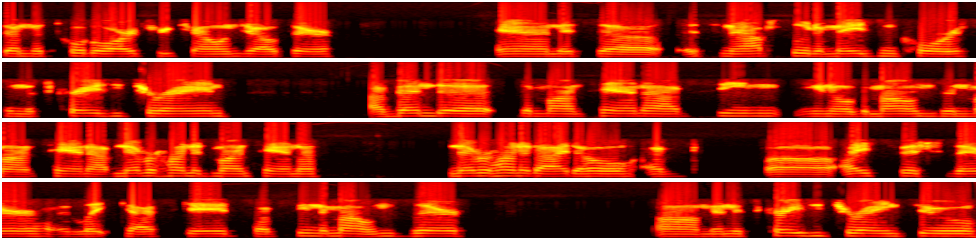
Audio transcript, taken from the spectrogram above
done the Total Archery Challenge out there, and it's a it's an absolute amazing course and it's crazy terrain. I've been to the Montana. I've seen you know the mountains in Montana. I've never hunted Montana, never hunted Idaho. I've uh, ice fished there at Lake Cascade, so I've seen the mountains there, um, and it's crazy terrain too.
